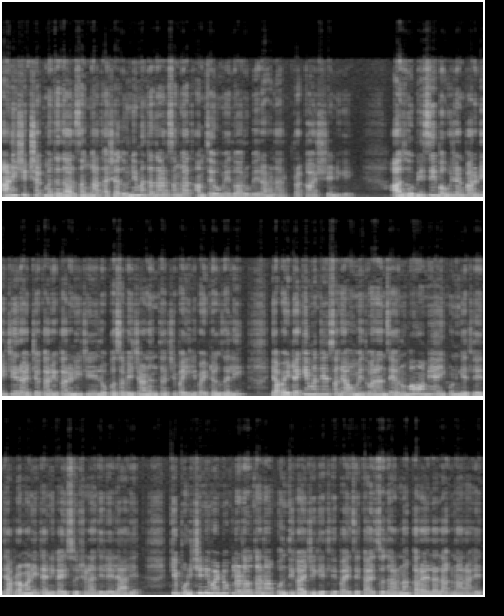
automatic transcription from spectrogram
आणि शिक्षक मतदारसंघात अशा दोन्ही मतदारसंघात आमचे उमेदवार उभे राहणार प्रकाश शेंडगे. आज ओबीसी बहुजन पार्टीची राज्य कार्यकारिणीची लोकसभेच्या नंतरची पहिली बैठक झाली. या बैठकीमध्ये सगळ्या उमेदवारांचे अनुभव आम्ही ऐकून घेतले. त्याप्रमाणे त्यांनी काही सूचना दिलेल्या आहेत की पुढची निवडणूक लढवताना कोणती काळजी घेतली पाहिजे काय सुधारणा करायला लागणार आहेत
